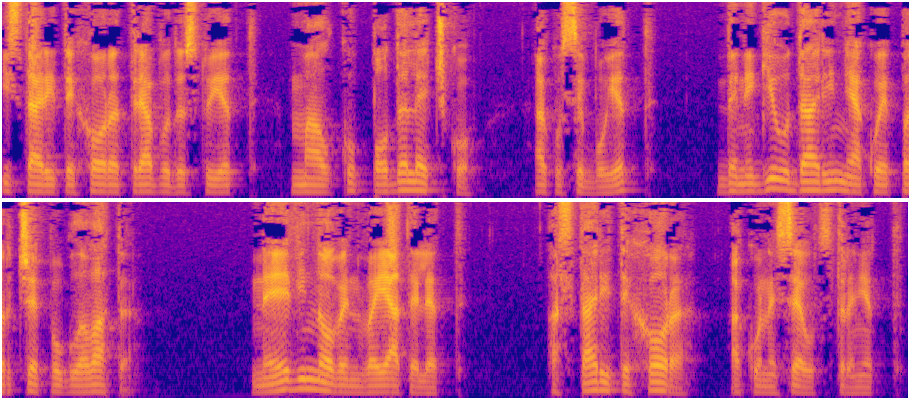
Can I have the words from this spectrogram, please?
и старите хора трябва да стоят малко по-далечко, ако се боят, да не ги удари някое парче по главата. Не е виновен ваятелят, а старите хора, ако не се отстранят.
